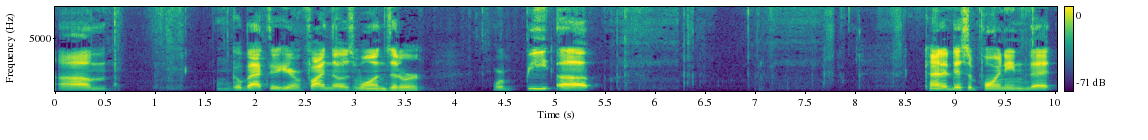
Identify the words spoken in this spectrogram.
Um, go back through here and find those ones that are were beat up. Kind of disappointing that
